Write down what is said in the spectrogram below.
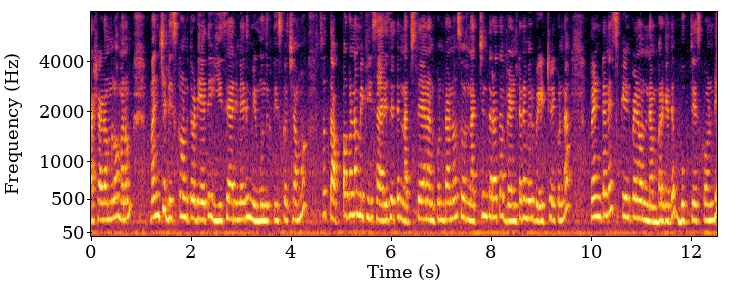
ఆషాఢంలో మనం మంచి డిస్కౌంట్ తోటి అయితే ఈ శారీని అయితే మీ ముందుకు తీసుకొచ్చాము. సో తప్పకుండా మీకు ఈ శారీస్ అయితే నచ్చుతాయని అనుకుంటాను. సో నచ్చిన తర్వాత వెంటనే మీరు వెయిట్ చేయకుండా వెంటనే స్క్రీన్ పైన ఉన్న నెంబర్కి అయితే బుక్ చేసుకోండి.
